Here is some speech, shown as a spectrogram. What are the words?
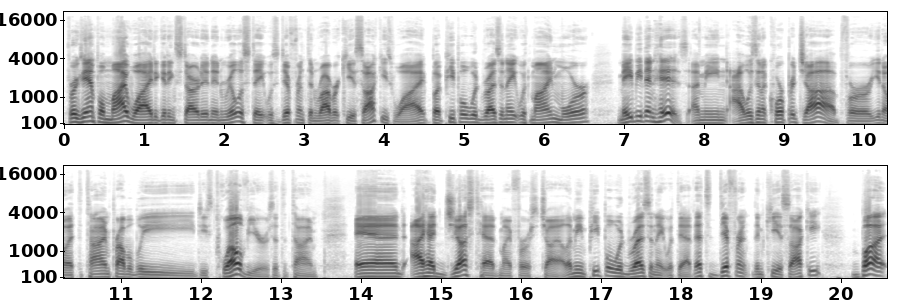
For example, my why to getting started in real estate was different than Robert Kiyosaki's why, but people would resonate with mine more maybe than his. I mean, I was in a corporate job for, you know, at the time, probably, geez, 12 years at the time. And I had just had my first child. I mean, people would resonate with that. That's different than Kiyosaki, but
